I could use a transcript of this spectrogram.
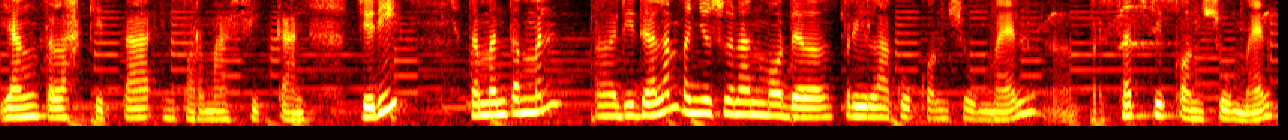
yang telah kita informasikan. Jadi, teman-teman uh, di dalam penyusunan model perilaku konsumen, persepsi konsumen,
